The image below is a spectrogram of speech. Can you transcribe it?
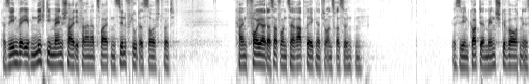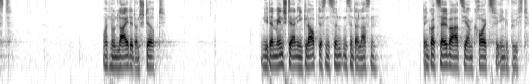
Da sehen wir eben nicht die Menschheit, die von einer zweiten Sinnflut ersäuft wird, kein Feuer, das auf uns herabregnet für unsere Sünden. Wir sehen Gott, der Mensch geworden ist und nun leidet und stirbt. Und jeder Mensch, der an ihn glaubt, dessen Sünden sind erlassen. Denn Gott selber hat sie am Kreuz für ihn gebüßt.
